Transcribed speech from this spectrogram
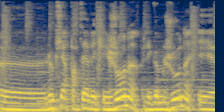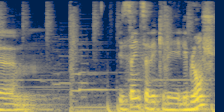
Euh, Leclerc partait avec les jaunes, les gommes jaunes, et, et Sainz avec les, blanches.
